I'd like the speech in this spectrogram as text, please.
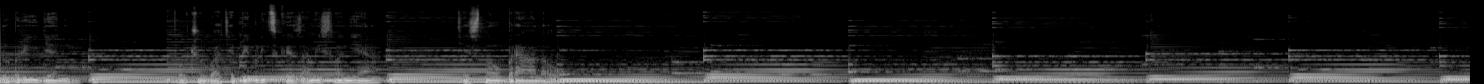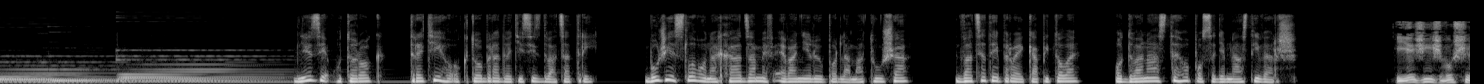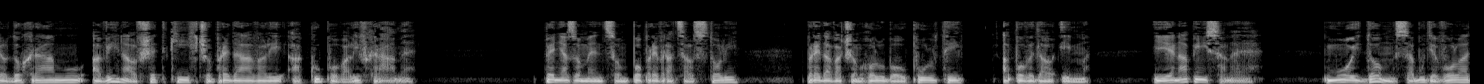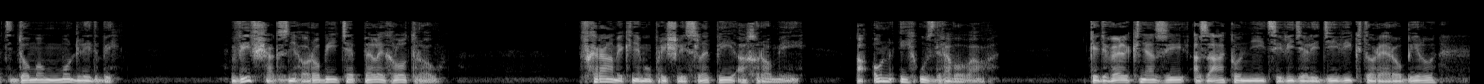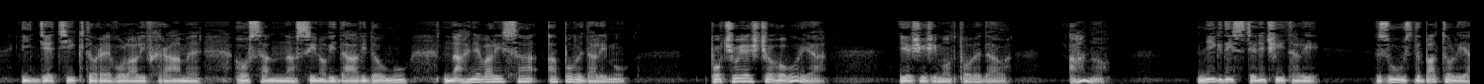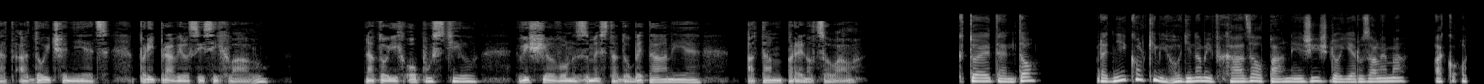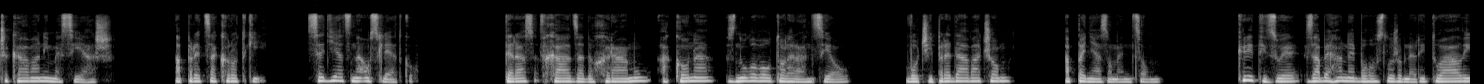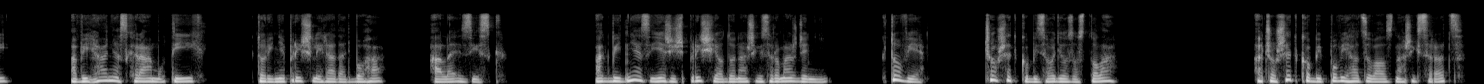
Dobrý deň. Počúvate biblické zamyslenia tesnou bránou. Dnes je útorok 3. októbra 2023. Božie slovo nachádzame v Evaníliu podľa Matúša v 21. kapitole od 12. po 17. verš. Ježíš vošiel do chrámu a vyhnal všetkých, čo predávali a kupovali v chráme. Peňazomencom poprevracal stoly, predavačom holubov pulty a povedal im, je napísané, môj dom sa bude volať domom modlitby. Vy však z neho robíte pelech lotrov. V chráme k nemu prišli slepí a chromí a on ich uzdravoval. Keď veľkňazi a zákonníci videli divy, ktoré robil, i deti, ktoré volali v chráme Hosanna synovi Dávidovmu, nahnevali sa a povedali mu Počuješ, čo hovoria? Ježiš im odpovedal Áno. Nikdy ste nečítali z úst batoliat a dojčeniec pripravil si si chválu? Na to ich opustil, vyšiel von z mesta do Betánie a tam prenocoval. Kto je tento? Pred niekoľkými hodinami vchádzal pán Ježiš do Jeruzalema ako očakávaný Mesiáš. A predsa krotký, sediac na osliadku. Teraz vchádza do chrámu a koná s nulovou toleranciou voči predávačom a peňazomencom. Kritizuje zabehané bohoslužobné rituály a vyháňa z chrámu tých, ktorí neprišli hľadať Boha, ale zisk. Ak by dnes Ježiš prišiel do našich zhromaždení, kto vie, čo všetko by zhodil zo stola? A čo všetko by povyhadzoval z našich srdc?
